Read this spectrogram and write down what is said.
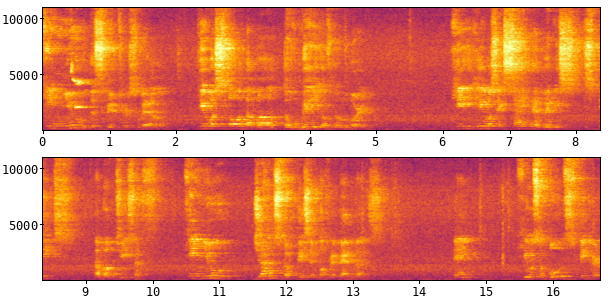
He knew the scriptures well. He was taught about the way of the Lord. He, he was excited when he speaks about Jesus. He knew John's baptism of repentance. And he was a bold speaker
